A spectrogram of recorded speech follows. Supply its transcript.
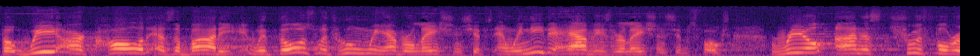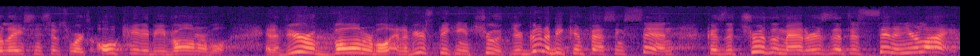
But we are called as a body with those with whom we have relationships, and we need to have these relationships, folks. Real, honest, truthful relationships where it's okay to be vulnerable. And if you're vulnerable and if you're speaking truth, you're going to be confessing sin because the truth of the matter is that there's sin in your life.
